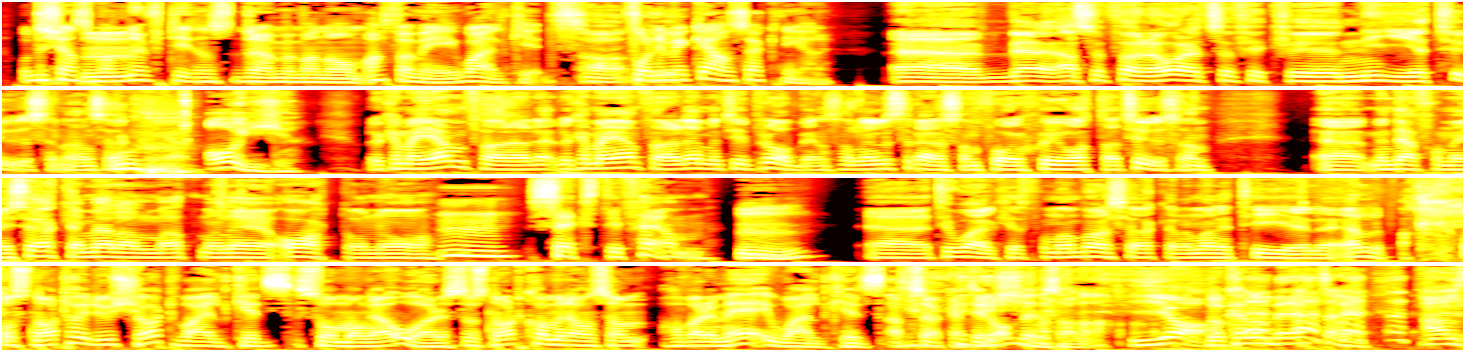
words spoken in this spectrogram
Och det känns som att nu för tiden så drömmer man om att vara med i Wild Kids. Ja, Får ni det- mycket ansökningar? Eh, alltså förra året så fick vi 9000 ansökningar. Oj! Då kan man jämföra det, då kan man jämföra det med typ Robinson eller sådär som får 7-8 tusen. Eh, Men där får man ju söka mellan att man är 18 och 65. Eh, Till Wildcats får man bara söka när man är 10 eller 11. Och snart har ju du kört Wild Kids så många år, så snart kommer de som har varit med i Wild Kids att söka till Robinson. Ja. Då kan de berätta det. Allt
